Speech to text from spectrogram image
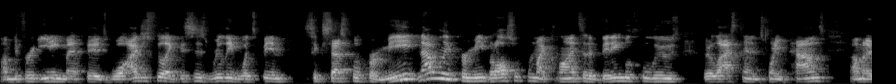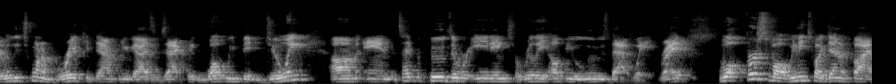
um, different eating methods. Well, I just feel like this is really what's been successful for me, not only for me, but also for my clients that have been able to lose their last 10 and 20 pounds. Um, and I really just want to break it down for you guys exactly what we've been doing um, and the type of foods that we're eating to really help you lose that weight, right? Well, first of all, we need to identify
